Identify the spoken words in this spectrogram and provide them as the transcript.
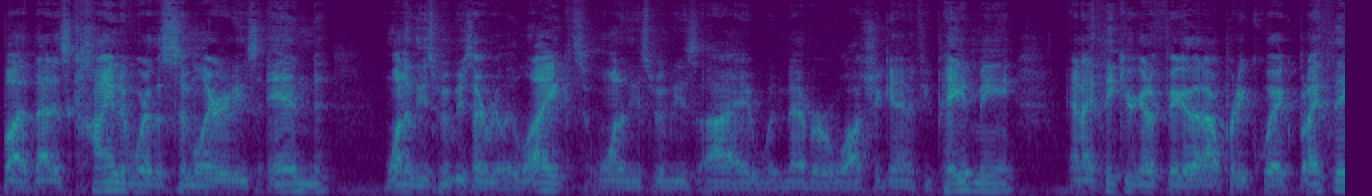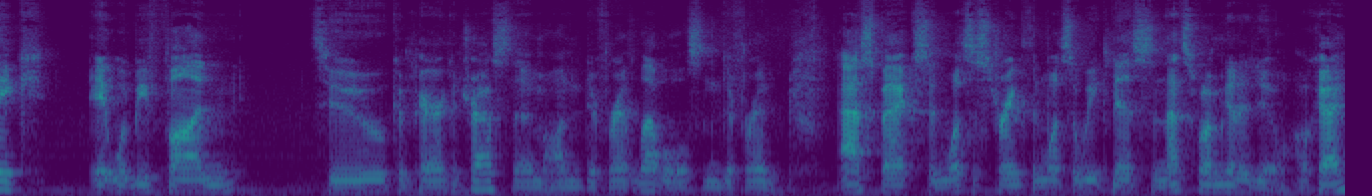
but that is kind of where the similarities end. One of these movies I really liked. One of these movies I would never watch again if you paid me. And I think you're going to figure that out pretty quick. But I think it would be fun to compare and contrast them on different levels and different aspects and what's a strength and what's a weakness. And that's what I'm going to do. Okay.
